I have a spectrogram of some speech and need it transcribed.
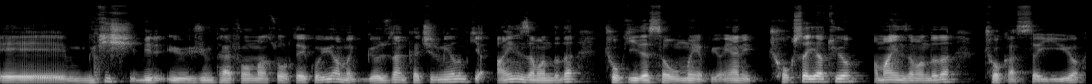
e, müthiş bir hücum performansı ortaya koyuyor ama gözden kaçırmayalım ki aynı zamanda da çok iyi de savunma yapıyor. Yani çok sayı atıyor ama aynı zamanda da çok az sayı yiyor.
